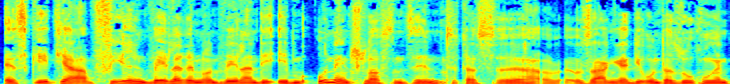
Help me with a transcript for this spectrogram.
es geht ja vielen Wählerinnen und Wählern, die eben unentschlossen sind, das äh, sagen ja die Untersuchungen,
